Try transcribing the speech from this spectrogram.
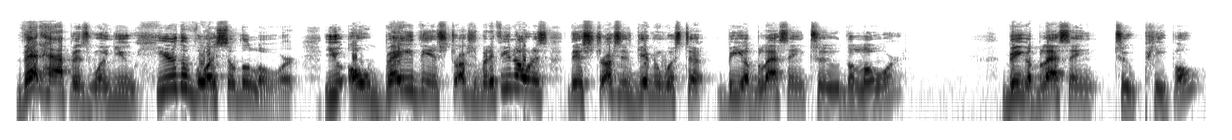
That happens when you hear the voice of the Lord, you obey the instructions. But if you notice, the instructions given was to be a blessing to the Lord, being a blessing to people.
